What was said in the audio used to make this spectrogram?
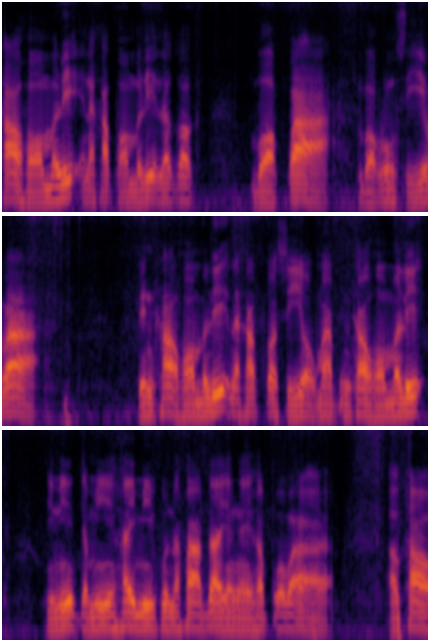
ข้าวหอมมะลินะครับ หอมมะลิแล้วก็บอกว่าบอกลงสีว่าเป็นข้าวหอมมะลินะครับ ก็สีออกมาเป็นข้าวหอมมะลิ ทีนี้จะมีให้มีคุณภาพได้ยังไงครับ เพราะว่าเอาข้าว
